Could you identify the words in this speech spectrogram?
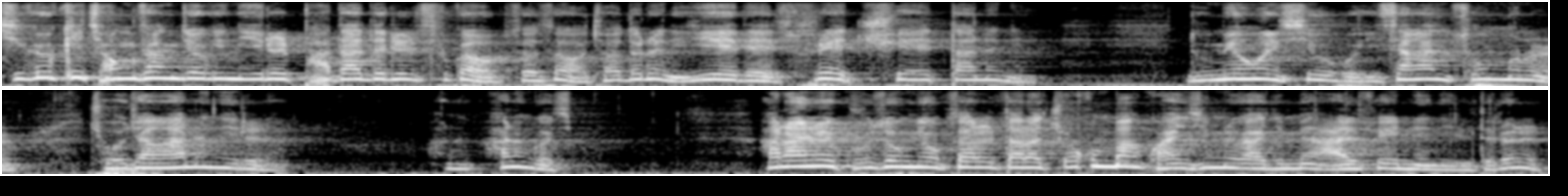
지극히 정상적인 일을 받아들일 수가 없어서 저들은 이에 대해 술에 취했다느니 누명을 씌우고 이상한 소문을 조장하는 일을 하는, 하는 것입니다. 하나님의 구속 역사를 따라 조금만 관심을 가지면 알 수 있는 일들을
